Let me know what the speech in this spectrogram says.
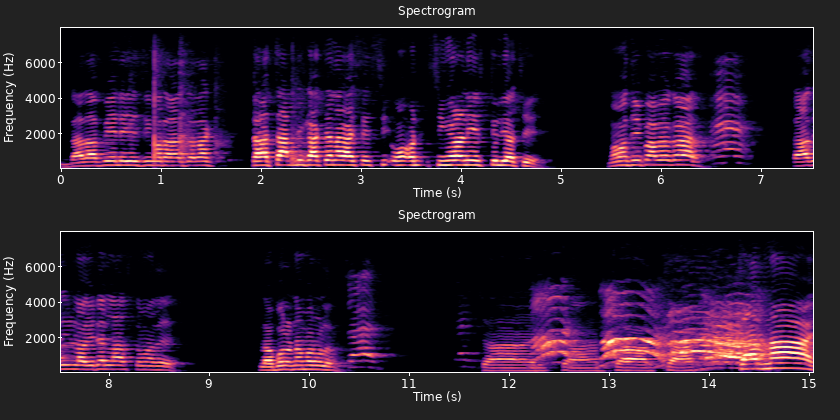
দাদা পেয়ে লেগেছে সিঙ্গরা দাদা তারা চাটনি খাচ্ছে না গাছ সিঙ্গরা নিয়ে চলে আছে মামা তুমি পাবে কার? হ্যাঁ। তাড়াতাড়ি লাও এটা লাস্ট তোমাদের। লাও বলো নাম্বার বলো। চার চার চার চার। চার নাই।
